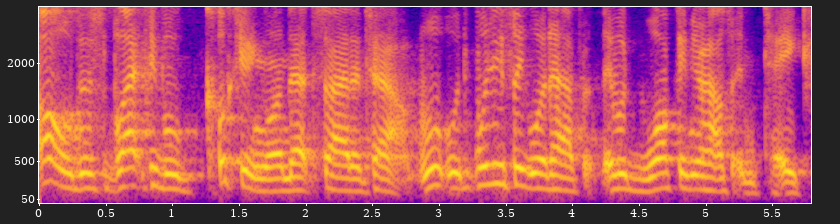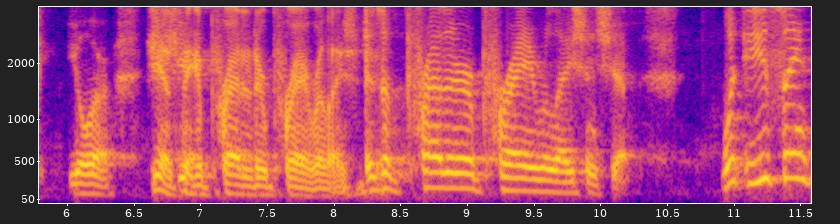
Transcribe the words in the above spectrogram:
oh, there's black people cooking on that side of town. What, what, what do you think would happen? They would walk in your house and take your Yeah, it's shit. like a predator prey relationship. It's a predator prey relationship. What do you think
